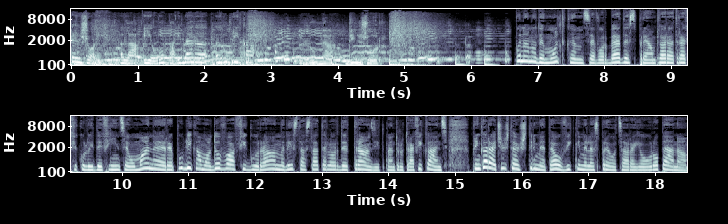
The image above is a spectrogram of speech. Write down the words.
fiecare joi la Europa Liberă, rubrica Lumea din jur. Până nu de mult, când se vorbea despre amploarea traficului de ființe umane, Republica Moldova figura în lista statelor de tranzit pentru traficanți, prin care aceștia își trimiteau victimele spre o țară europeană.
